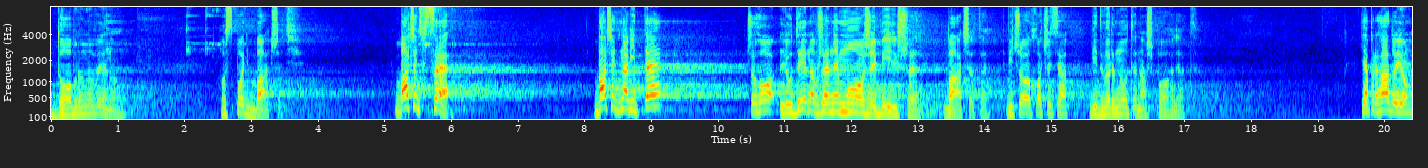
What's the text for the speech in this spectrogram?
добру новину. Господь бачить. Бачить все. Бачить навіть те, чого людина вже не може більше бачити, від чого хочеться відвернути наш погляд. Я пригадую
